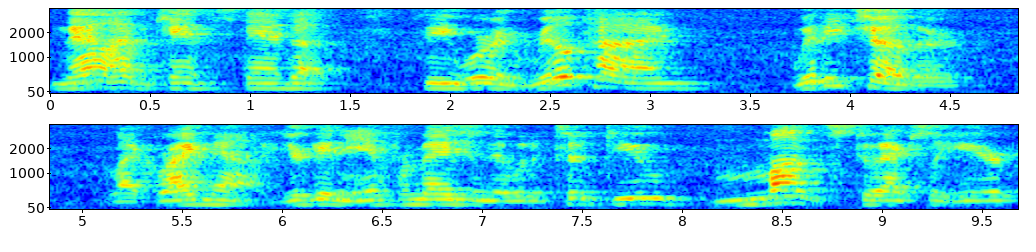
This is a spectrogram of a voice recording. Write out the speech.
now have a chance to stand up. See, we're in real time with each other, like right now. You're getting information that would have took you months to actually hear,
